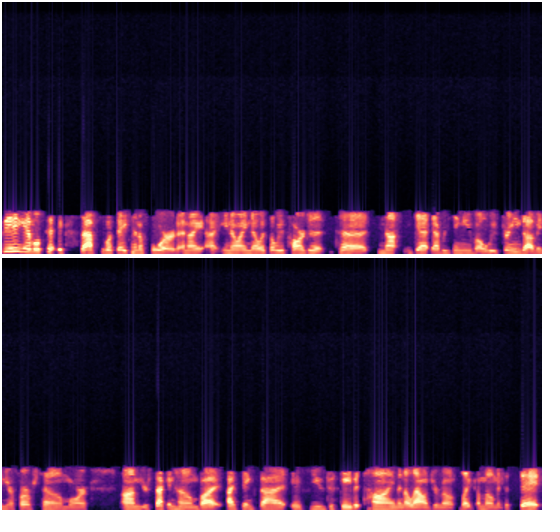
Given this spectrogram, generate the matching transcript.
being able to accept what they can afford. And I, I you know i know it's always hard to to not get everything you've always dreamed of in your first home or um your second home. But i think that if you just gave it time and allowed your mo- like a moment to sit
